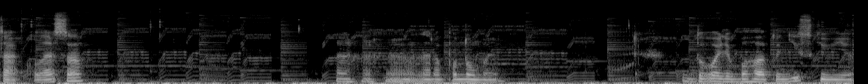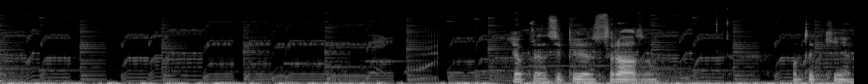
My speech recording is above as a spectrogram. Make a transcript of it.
Так, колеса. Ага, зараз подумаємо. Доволі багато дисків є. Я, в принципі, сразу. Отакі.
